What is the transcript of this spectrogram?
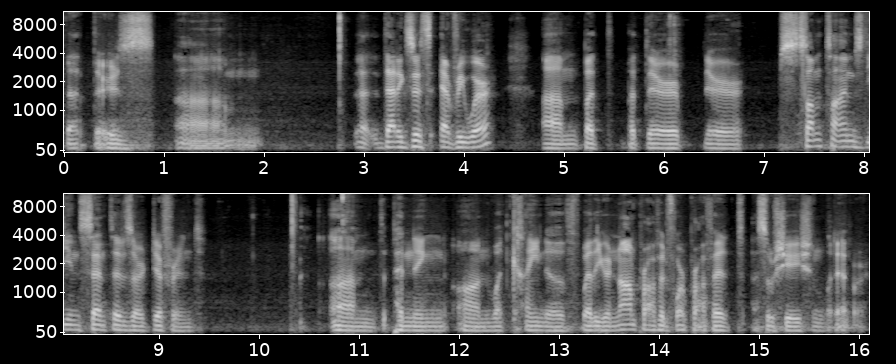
that there's um, that, that exists everywhere. Um, but but they're they're sometimes the incentives are different um, depending on what kind of whether you're a nonprofit, for-profit, association, whatever.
